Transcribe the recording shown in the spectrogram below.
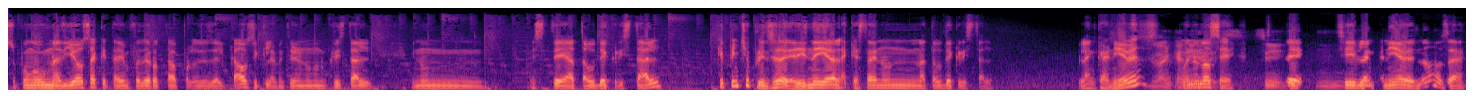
supongo una diosa que también fue derrotada por los dioses del caos y que la metieron en un cristal, en un este ataúd de cristal. ¿Qué pinche princesa de Disney era la que estaba en un ataúd de cristal? ¿Blancanieves? Blancanieves. Bueno, no sé. Sí. Sí, Blancanieves, ¿no? O sea,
